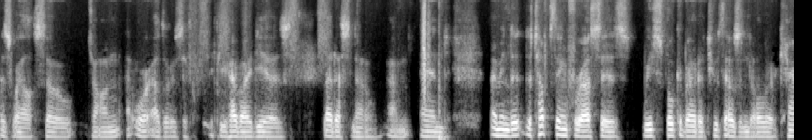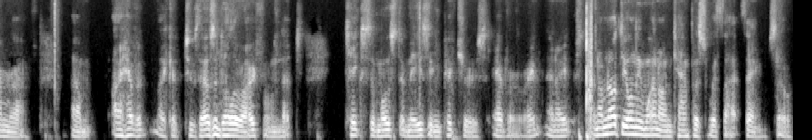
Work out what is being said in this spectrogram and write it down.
as well. So John or others, if, if you have ideas, let us know. Um, and I mean, the, the tough thing for us is we spoke about a $2,000 camera. Um, I have a, like a $2,000 iPhone that takes the most amazing pictures ever, right? And I and I'm not the only one on campus with that thing. So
